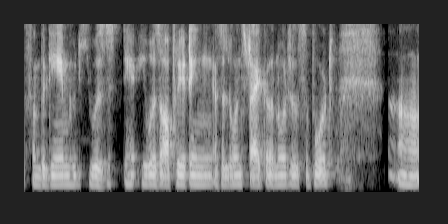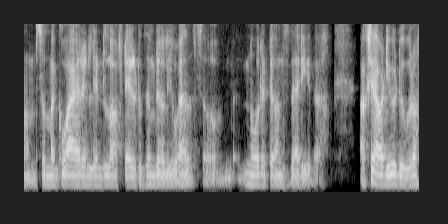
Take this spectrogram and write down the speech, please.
from the game. He was just he was operating as a lone striker, no real support. Um, so Maguire and Lindelof dealt with them really well. So no returns there either. Actually, how do you do, bro?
